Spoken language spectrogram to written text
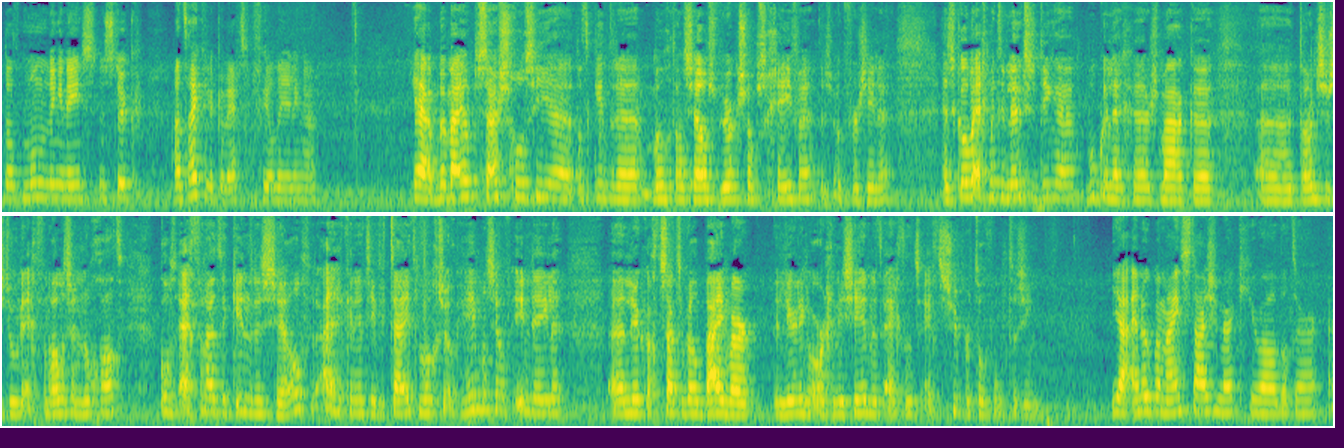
dat mondeling ineens een stuk aantrekkelijker werd voor veel leerlingen. Ja, bij mij op de stageschool zie je dat kinderen mogen dan zelfs workshops geven, dus ook verzinnen. En ze komen echt met de leukste dingen, boekenleggers maken, uh, dansjes doen, echt van alles en nog wat. Komt echt vanuit de kinderen zelf. Eigen creativiteit mogen ze ook helemaal zelf indelen. Uh, leerkracht staat er wel bij, maar de leerlingen organiseren het echt. Het is echt super tof om te zien. Ja, en ook bij mijn stage merk je wel dat, er, uh,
